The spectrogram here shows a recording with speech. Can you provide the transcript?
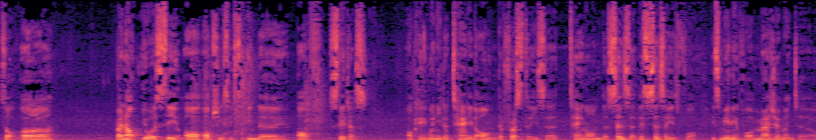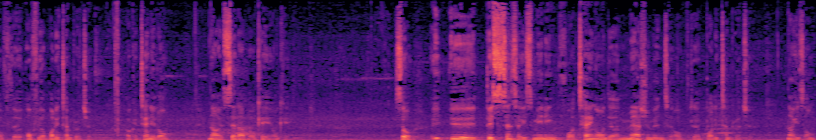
so uh, Right now, you will see all options is in the off status. Okay, we need to turn it on. The first is uh, turn on the sensor. This sensor is for is meaning for measurement uh, of the of your body temperature. Okay, turn it on. Now it's set up. Okay, okay. So uh, this sensor is meaning for turn on the measurement of the body temperature. Now it's on.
